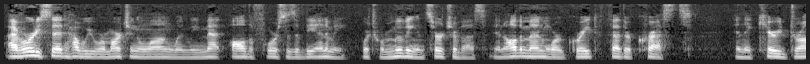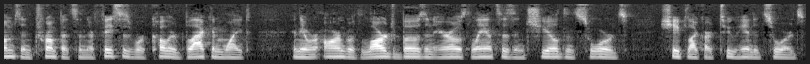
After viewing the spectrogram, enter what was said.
I've already said how we were marching along when we met all the forces of the enemy, which were moving in search of us, and all the men wore great feather crests and they carried drums and trumpets, and their faces were colored black and white, and they were armed with large bows and arrows, lances and shields and swords, shaped like our two handed swords,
